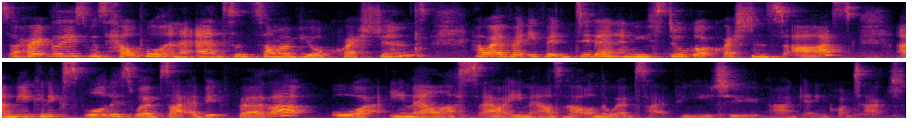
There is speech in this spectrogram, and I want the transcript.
So hopefully this was helpful and it answered some of your questions. However, if it didn't and you've still got questions to ask, um, you can explore this website a bit further or email us. Our emails are on the website for you to uh, get in contact.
